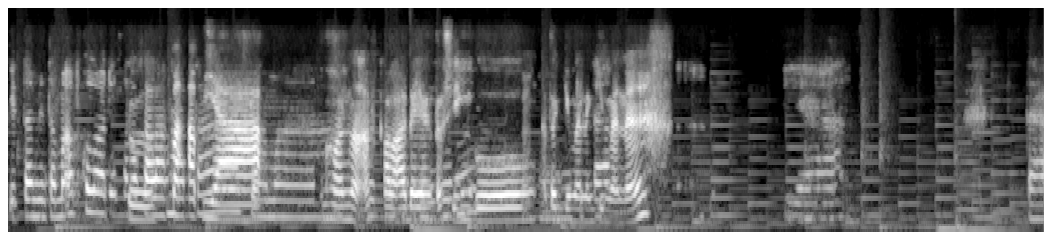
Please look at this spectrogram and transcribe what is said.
Kita minta maaf kalau ada salah-salah kata. Maaf ya. Selamat. Mohon maaf kalau ada yang tersinggung atau gimana-gimana. Iya. Kita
